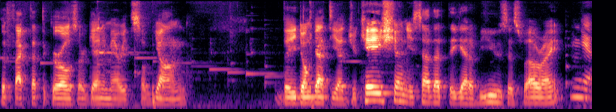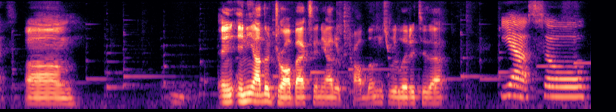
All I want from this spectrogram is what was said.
the fact that the girls are getting married so young. They don't get the education. You said that they get abused as well, right? yes Um, any other drawbacks? Any other problems related to that? Yeah, so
